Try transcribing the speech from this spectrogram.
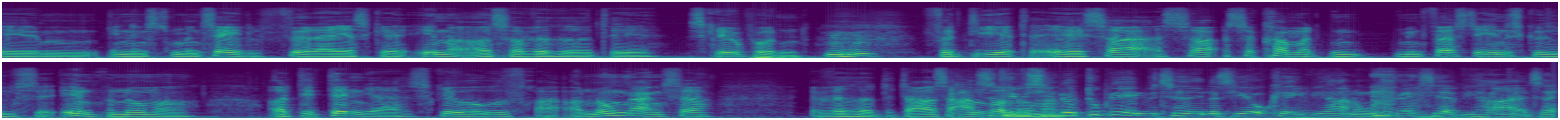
øhm, en instrumental, før jeg skal ind og så hvad hedder det, skrive på den. Mm-hmm. Fordi at, øh, så, så, så kommer den, min første indskydelse ind på nummeret, og det er den, jeg skriver ud fra. Og nogle gange så, hvad hedder det, der er også andre Så det vil sige, når du bliver inviteret ind og siger, okay, vi har nogle tracks her, vi har altså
